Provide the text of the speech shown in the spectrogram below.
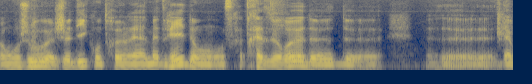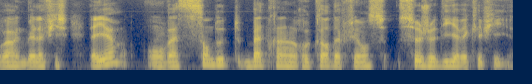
on joue jeudi contre le Real Madrid. On sera très heureux de, de, euh, d'avoir une belle affiche. D'ailleurs, on va sans doute battre un record d'affluence ce jeudi avec les filles.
